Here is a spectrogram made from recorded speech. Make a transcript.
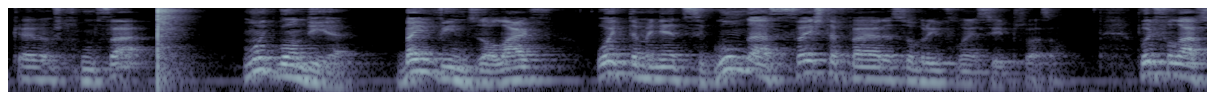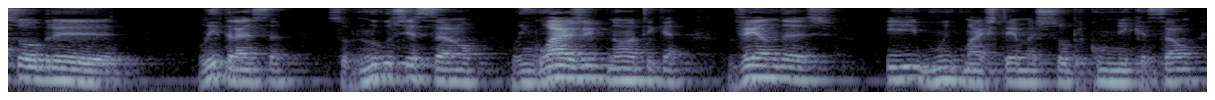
Ok, vamos começar. Muito bom dia, bem-vindos ao live 8 da manhã de segunda a sexta-feira sobre influência e persuasão. Vou-lhe falar sobre liderança, sobre negociação, linguagem hipnótica, vendas e muito mais temas sobre comunicação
